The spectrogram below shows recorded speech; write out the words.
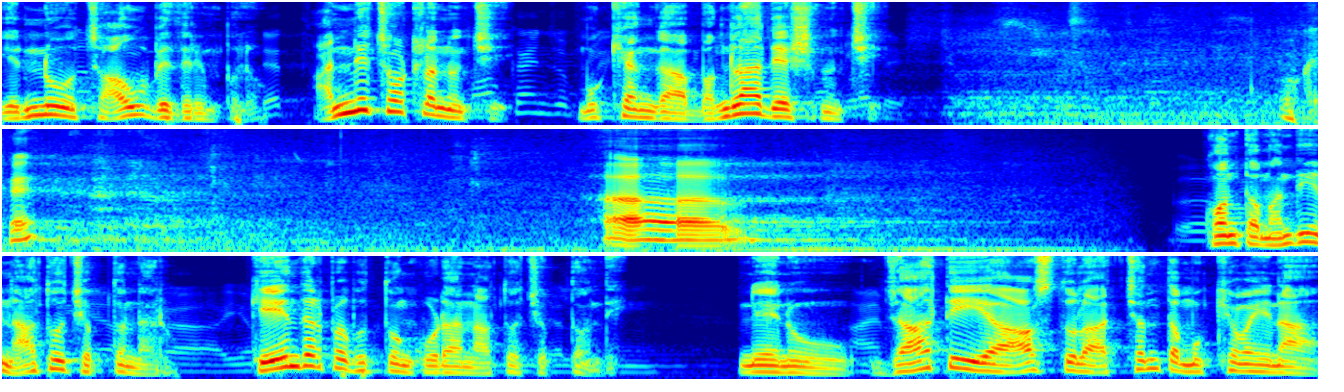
ఎన్నో చావు బెదిరింపులు. అన్ని చోట్ల నుంచి ముఖ్యంగా బంగ్లాదేశ్ నుంచి. ఓకే. కొంతమంది నాతో చెప్తున్నారు. కేంద్ర ప్రభుత్వం కూడా నాతో చెప్తోంది. నేను జాతీయ ఆస్తుల అత్యంత ముఖ్యమైన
